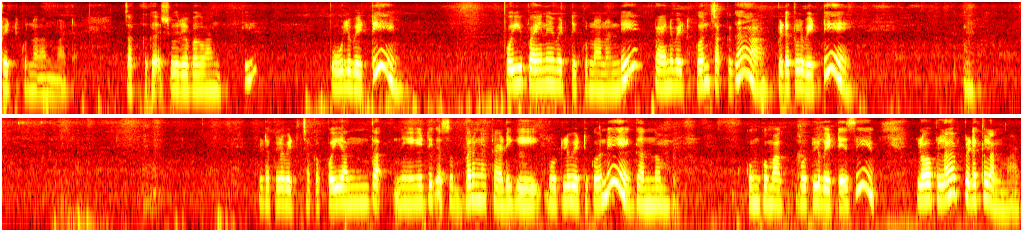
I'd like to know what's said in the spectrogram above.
పెట్టుకున్నాను అనమాట చక్కగా సూర్యభగవాన్కి పూలు పెట్టి పొయ్యి పైన పెట్టుకున్నానండి. పైన పెట్టుకొని చక్కగా పిడకలు పెట్టి పిడకలు పెట్టి చక్క పొయ్యి అంతా నీట్గా శుభ్రంగా కడిగి బొట్లు పెట్టుకొని గంధం కుంకుమ బొట్లు పెట్టేసి లోపల పిడకలు అనమాట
